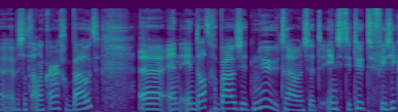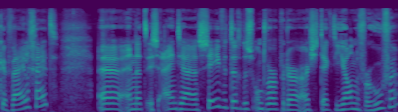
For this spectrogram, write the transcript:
hebben ze dat aan elkaar gebouwd. En in dat gebouw zit nu trouwens het Instituut Fysieke Veiligheid. Uh, en het is eind jaren 70, dus ontworpen door architect Jan Verhoeven.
